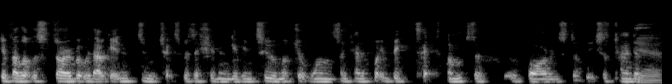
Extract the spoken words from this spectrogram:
develop the story, but without getting too much exposition and giving too much at once, and kind of putting big text dumps of, of boring stuff. It's just kind of yeah.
